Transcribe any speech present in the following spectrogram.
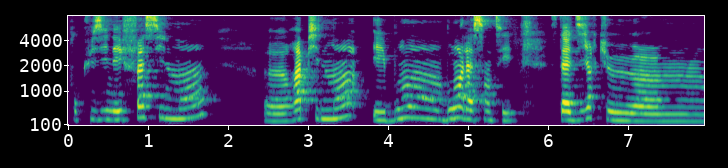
pour cuisiner facilement, rapidement et bon, à la santé. C'est-à-dire que euh,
